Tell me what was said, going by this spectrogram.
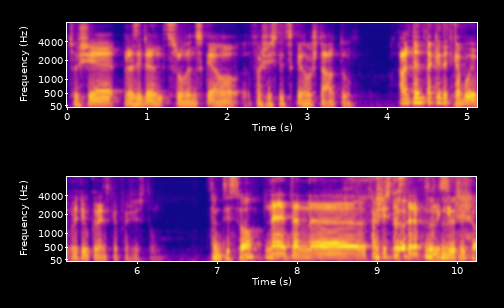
což je prezident slovenského fašistického štátu. Ale ten taky teďka bojuje proti ukrajinským fašistům. Ten Tiso? Ne, ten uh, fašista z té republiky.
